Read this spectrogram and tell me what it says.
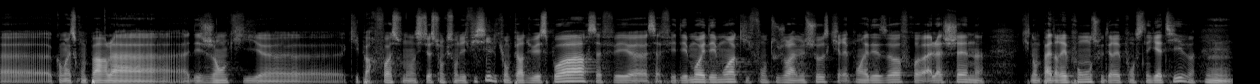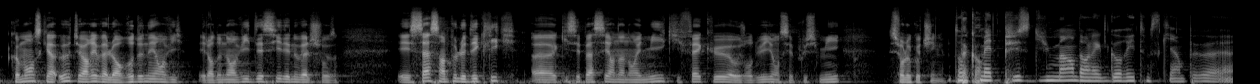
euh, comment est-ce qu'on parle à, à des gens qui, euh, qui parfois sont dans des situations qui sont difficiles, qui ont perdu espoir. Ça fait, euh, ça fait des mois et des mois qu'ils font toujours la même chose, qui répondent à des offres à la chaîne qui n'ont pas de réponse ou des réponses négatives. Mmh. Comment est-ce qu'à eux, tu arrives à leur redonner envie et leur donner envie d'essayer des nouvelles choses? Et ça, c'est un peu le déclic euh, qui s'est passé en un an et demi qui fait qu'aujourd'hui, on s'est plus mis sur le coaching. Donc mettre plus d'humain dans l'algorithme, ce qui est un peu euh,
